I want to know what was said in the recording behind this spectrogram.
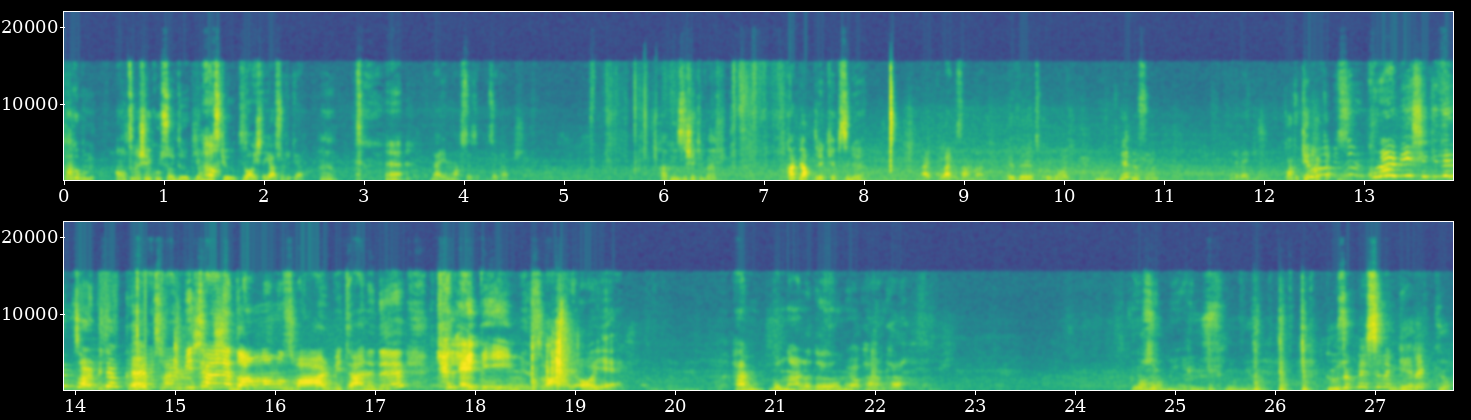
Kanka bunun altına şey koysaydık. Yanmaz kağıt. Yo işte yağ sürdük ya. Ha. Meryem Maksat Zekar. Kanka hızlı şekil ver. Kalp yap direkt hepsini. Ay kolay mı sandın? Evet kolay. Ne yapıyorsun? Kelebek. Kanka kelebek yap. Kurabiye şekillerimiz var. Bir dakika. Evet, bir tane damlamız var. Bir tane de kelebeğimiz var. Oh yeah. Hem bunlarla dağılmıyor kanka. Ama Gözükmüyor. düzgün ya. Gözükmesine gerek yok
